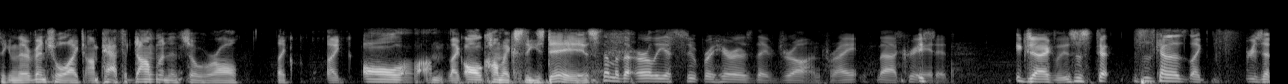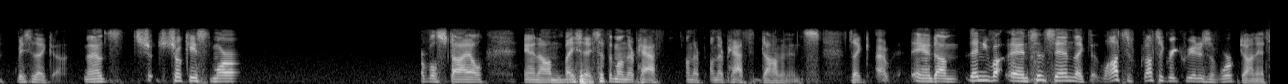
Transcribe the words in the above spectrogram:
like their eventual like on path to dominance overall, like like all um, like all comics these days. Some of the earliest superheroes they've drawn, right? Uh, created. It's, exactly. This is this is kind of like series that basically like now it's sh- showcased Marvel style, and um, basically set them on their path on their on their path to dominance. It's like, uh, and um, then you've and since then, like lots of lots of great creators have worked on it.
